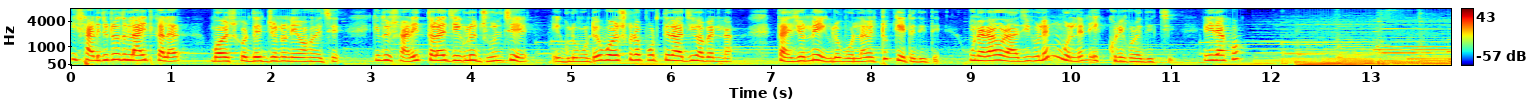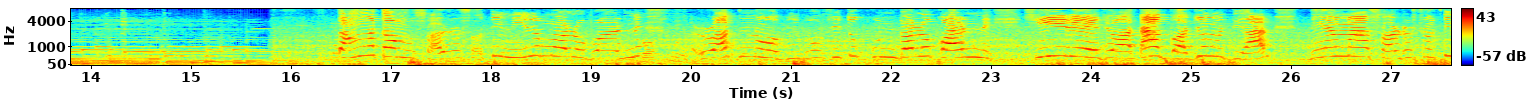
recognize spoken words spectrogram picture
এই শাড়ি দুটো তো লাইট কালার বয়স্কদের জন্য নেওয়া হয়েছে। কিন্তু শাড়ির তলায় যেগুলো ঝুলছে এগুলো মোটেও বয়স্করা পড়তে রাজি হবেন না। তাই জন্য এগুলো বললাম একটু কেটে দিতে। ওনারাও রাজি হলেন বললেন এক্ষুনি করে দিচ্ছি। এই দেখো সরস্বতী নির্মল বর্ণে রত্ন বিভূষিত কুণ্ডল কর্ণে শিরে জটা গজমতি আর দেমা সরস্বতী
